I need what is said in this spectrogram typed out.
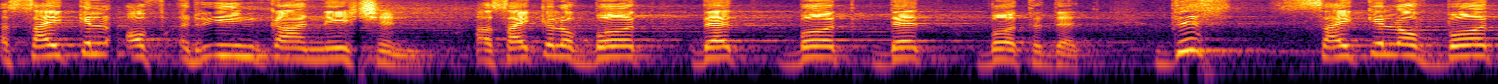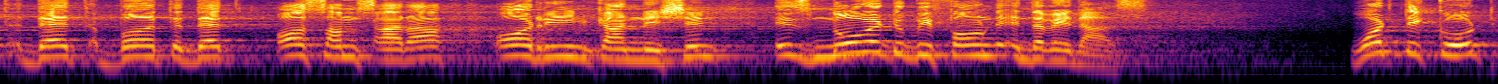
A cycle of reincarnation, a cycle of birth, death, birth, death, birth, death. This cycle of birth, death, birth, death, or samsara, or reincarnation is nowhere to be found in the Vedas. What they quote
